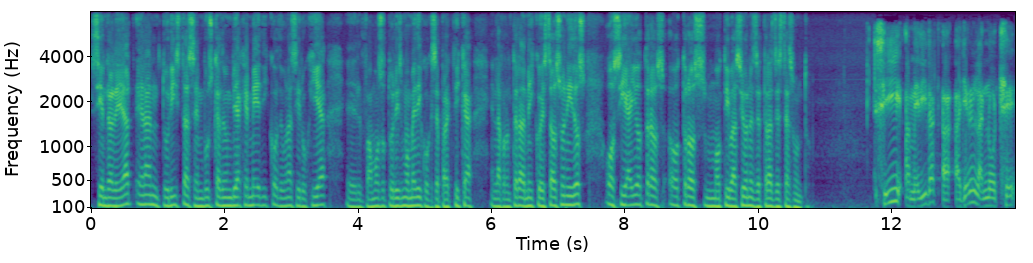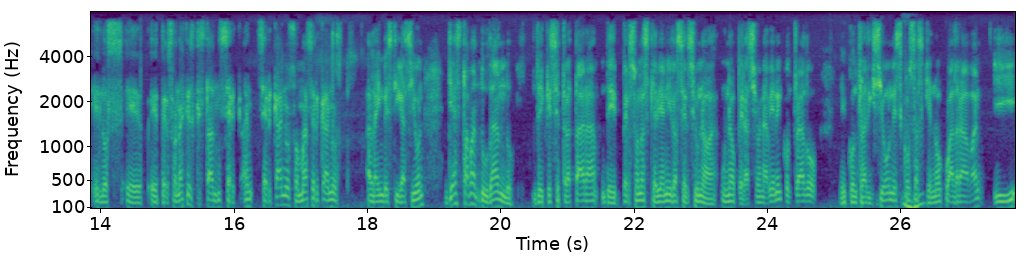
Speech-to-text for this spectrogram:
si en realidad eran turistas en busca de un viaje médico, de una cirugía, el famoso turismo médico que se practica en la frontera de México y Estados Unidos, o si hay otras otros motivaciones detrás de este asunto. Sí, a medida, ayer en la noche, eh, los eh, eh, personajes que están cercanos o más cercanos a la investigación ya estaban dudando de que se tratara de personas que habían ido a hacerse una, una operación, habían encontrado contradicciones, cosas que no cuadraban y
